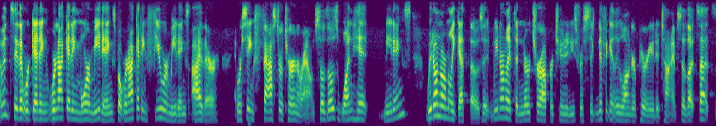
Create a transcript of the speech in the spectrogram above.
i wouldn't say that we're getting we're not getting more meetings but we're not getting fewer meetings either. We're seeing faster turnaround. So those one hit meetings we don't normally get those. It, we normally have to nurture opportunities for a significantly longer period of time. So that's that's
